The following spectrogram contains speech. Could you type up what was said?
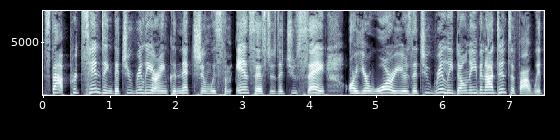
Stop pretending that you really are in connection with some ancestors that you say are your warriors that you really don't even identify with.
